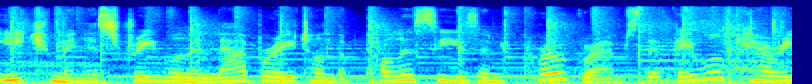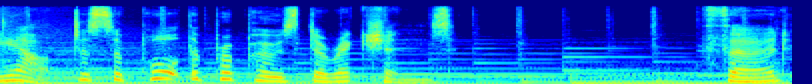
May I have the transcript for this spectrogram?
each ministry will elaborate on the policies and programs that they will carry out to support the proposed directions. Third,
